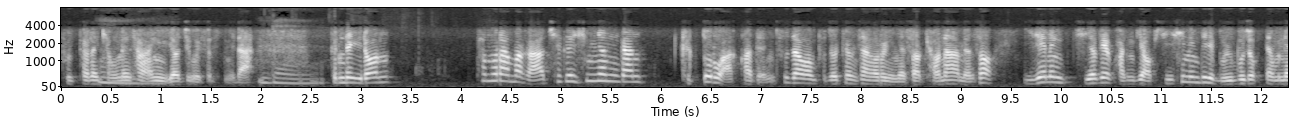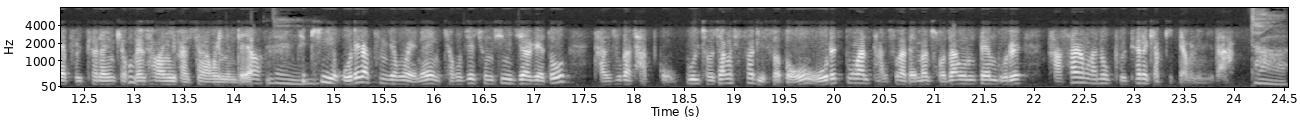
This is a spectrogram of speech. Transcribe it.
불편을 겪는 음. 상황이 이어지고 있었습니다. 네. 그런데 이런 파노라마가 최근 10년간 극도로 악화된 수자원 부족 현상으로 인해서 변화하면서 이제는 지역에 관계없이 시민들이 물 부족 때문에 불편을 겪는 상황이 발생하고 있는데요. 네. 특히 올해 같은 경우에는 경제 중심 지역에도 단수가 잦고 물 저장 시설이 있어도 오랫동안 단수가 되면 저장된 물을 다 사용한 후 불편을 겪기 때문입니다. 자,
